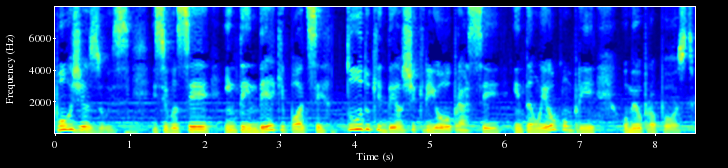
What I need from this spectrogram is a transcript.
por Jesus. E se você entender que pode ser tudo que Deus te criou para ser, então eu cumpri o meu propósito.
